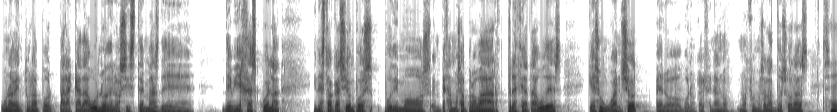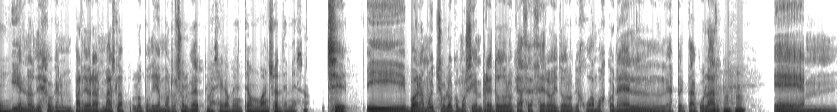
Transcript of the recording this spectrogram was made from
una aventura por, para cada uno de los sistemas de, vieja escuela. Y en esta ocasión, pues pudimos, empezamos a probar 13 ataúdes, que es un one shot, pero bueno, que al final nos, fuimos a las dos horas y él nos dijo que en un par de horas más lo podíamos resolver. básicamente un one shot de mesa. Sí, y bueno, muy chulo, como siempre, todo lo que hace Cero y todo lo que jugamos con él, espectacular. Em,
